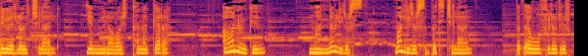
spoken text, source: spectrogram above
ሊገድለው ይችላል የሚል አዋጅ ተነገረ። አሁንም ግን ማንም ሊደርስ ማን ሊደርስበት ይችላል? በጠቡ ፍሬድሪክ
